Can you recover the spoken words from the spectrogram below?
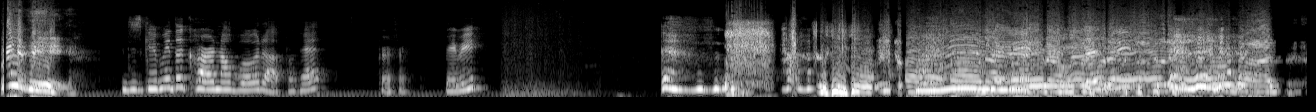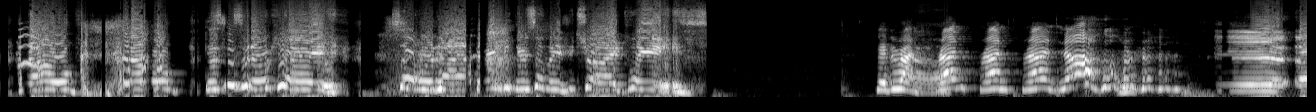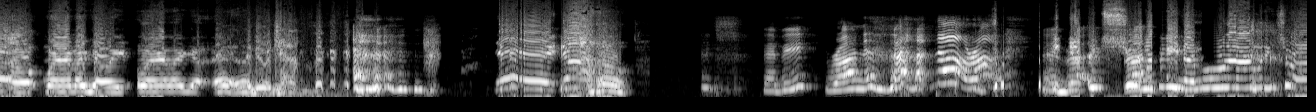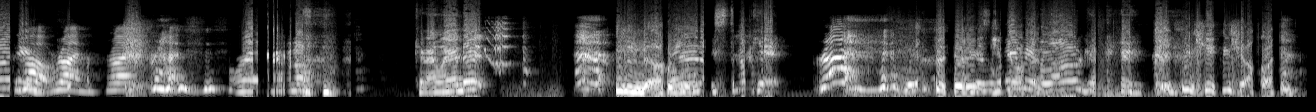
Baby! Just give me the car and I'll blow it up. Okay. Perfect, baby. Oh, oh, no, oh, no, oh, no, oh, no, oh, God. Help! Help! This isn't okay! Someone, I I need to do something if you tried, please! Baby, run, Uh. run, run, run! No! run. Uh oh, where am I going? Where am I going? Hey. I knew it down. Yay! No! baby, run! no, run! Hey, I'm run, trying! run, I'm literally trying! go, run, run, run. Can I land it? No. And I stuck it! Run! Just Keep leave me alone! Keep going.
